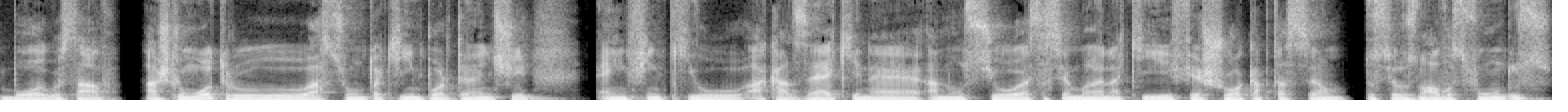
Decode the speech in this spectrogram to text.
Boa, Gustavo. Acho que um outro assunto aqui importante é, enfim, que o, a Kazek né, anunciou essa semana que fechou a captação dos seus novos fundos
